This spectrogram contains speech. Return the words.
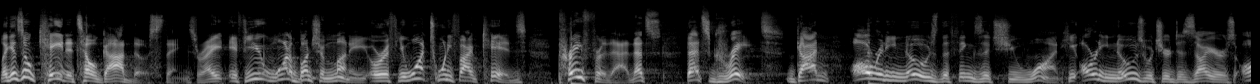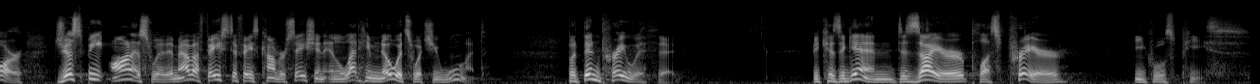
Like, it's okay to tell God those things, right? If you want a bunch of money or if you want 25 kids, pray for that. That's, that's great. God already knows the things that you want, He already knows what your desires are. Just be honest with Him, have a face to face conversation, and let Him know it's what you want. But then pray with it. Because again, desire plus prayer equals peace.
